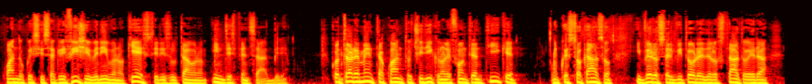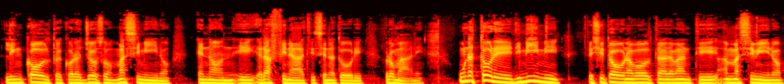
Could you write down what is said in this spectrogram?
quando questi sacrifici venivano chiesti e risultavano indispensabili. Contrariamente a quanto ci dicono le fonti antiche, in questo caso il vero servitore dello Stato era l'incolto e coraggioso Massimino, e non i raffinati senatori romani. Un attore di Mimi recitò una volta davanti a Massimino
